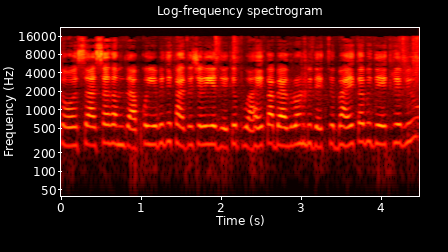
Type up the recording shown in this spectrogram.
तो साथ साथ हम आपको ये भी दिखाते चले, ये देखे भाई का बैकग्राउंड भी देखते भाई का भी देख रहे रिव्यू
